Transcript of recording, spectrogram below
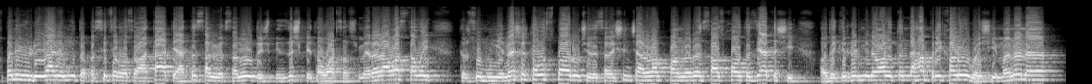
خپلې ویډیوګانې موږ ته په صفر اوسه اته اتیا اته څلوېښت څلور دېرش پنځه شپېته واټساپ شمېره راواستوئ، تر څو موږ یې نشر ته وسپارو، چې د سلکشن چارواکو پاملرنه ستاسو خواو ته زیاته شي او د کرکټ مینوالو تنده هم پرې خړوبه شي. مننه!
